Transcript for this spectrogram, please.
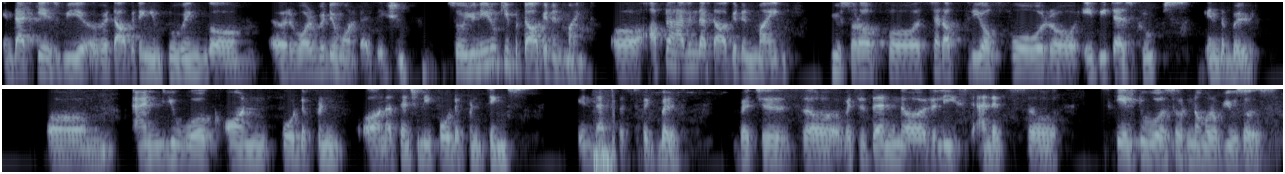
In that case, we we're targeting improving um, reward video monetization. So you need to keep a target in mind. After having that target in mind, you sort of set up three or four A/B test groups in the build, um, and you work on four different on essentially four different things in that specific build which is uh, which is then uh, released and it's uh, scaled to a certain number of users.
